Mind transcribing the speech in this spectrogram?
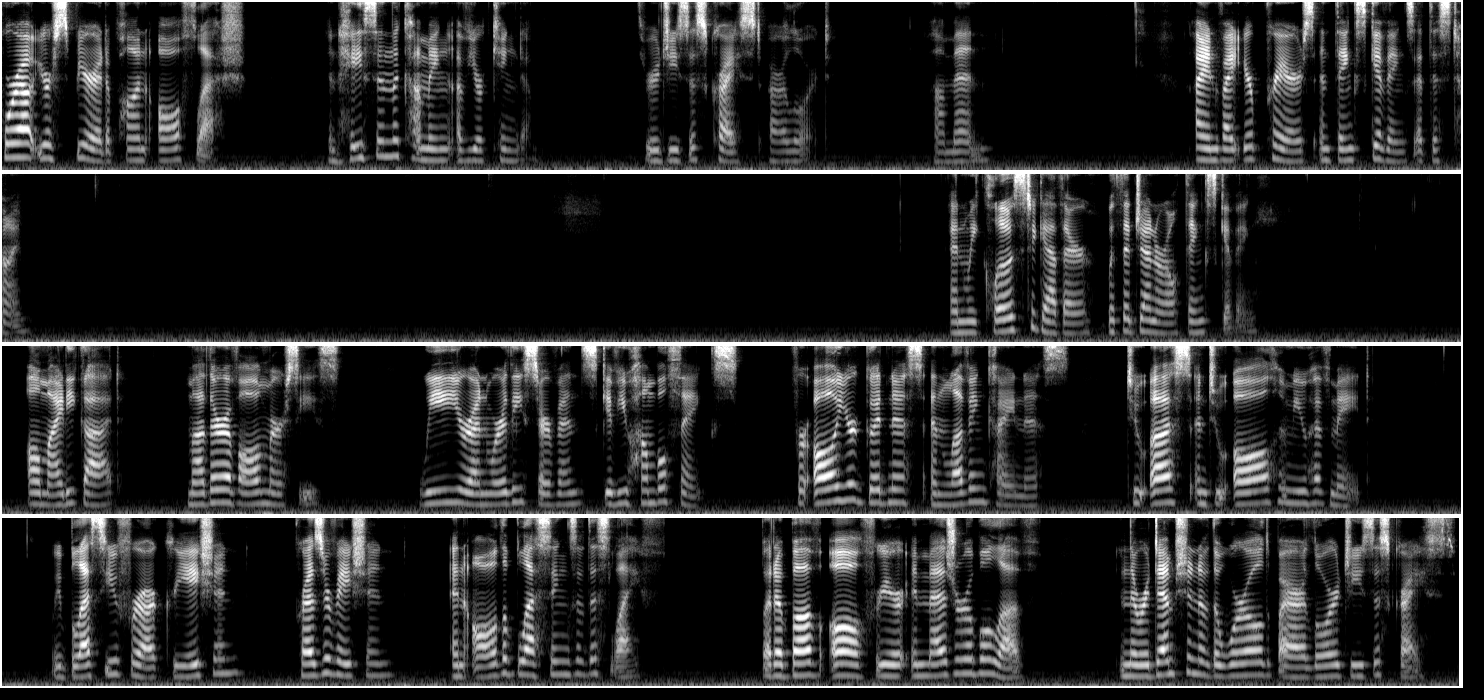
Pour out your Spirit upon all flesh, and hasten the coming of your kingdom. Through Jesus Christ our Lord. Amen. I invite your prayers and thanksgivings at this time. And we close together with a general thanksgiving. Almighty God, Mother of all mercies, we, your unworthy servants, give you humble thanks for all your goodness and loving kindness to us and to all whom you have made. We bless you for our creation, preservation, and all the blessings of this life, but above all for your immeasurable love in the redemption of the world by our Lord Jesus Christ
